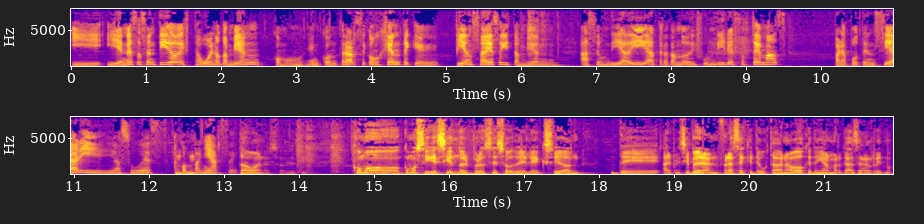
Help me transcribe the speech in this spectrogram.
Y, y en ese sentido está bueno también como encontrarse con gente que piensa eso y también hace un día a día tratando de difundir esos temas para potenciar y a su vez acompañarse. Está bueno eso. sí. ¿Cómo, ¿Cómo sigue siendo el proceso de elección de... Al principio eran frases que te gustaban a vos, que tenían marcadas en el ritmo,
